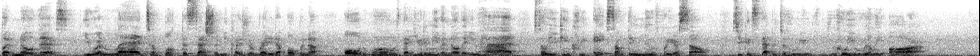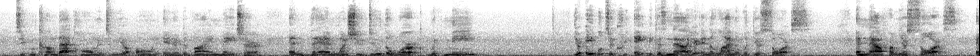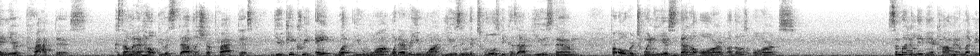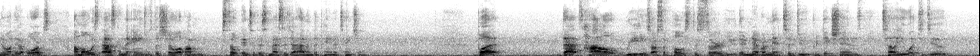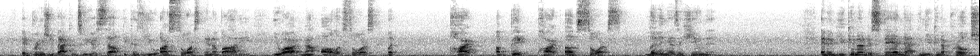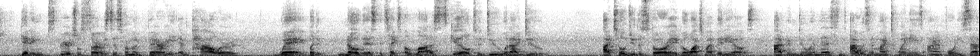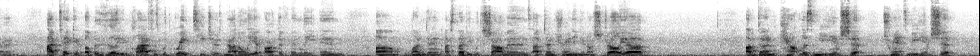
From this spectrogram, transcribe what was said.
But know this you were led to book the session because you're ready to open up old wounds that you didn't even know that you had so you can create something new for yourself so you can step into who you who you really are so you can come back home into your own inner divine nature. And then once you do the work with me, you're able to create because now you're in alignment with your source. And now from your source and your practice, because I'm going to help you establish your practice, you can create what you want, whatever you want using the tools because I've used them for over 20 years. Is that an orb? Are those orbs? Somebody leave me a comment let me know, are there orbs? I'm always asking the angels to show up. I'm so into this message, I haven't been paying attention. But that's how readings are supposed to serve you. They're never meant to do predictions, tell you what to do. It brings you back into yourself because you are source in a body. You are not all of source, but part, a big part of source, living as a human. And if you can understand that, then you can approach getting spiritual services from a very empowered way. But know this, it takes a lot of skill to do what I do. I told you the story, go watch my videos. I've been doing this since I was in my 20s, I am 47. I've taken a bazillion classes with great teachers, not only at Arthur Findlay in um, London, I've studied with shamans, I've done training in Australia, I've done countless mediumship, trance mediumship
